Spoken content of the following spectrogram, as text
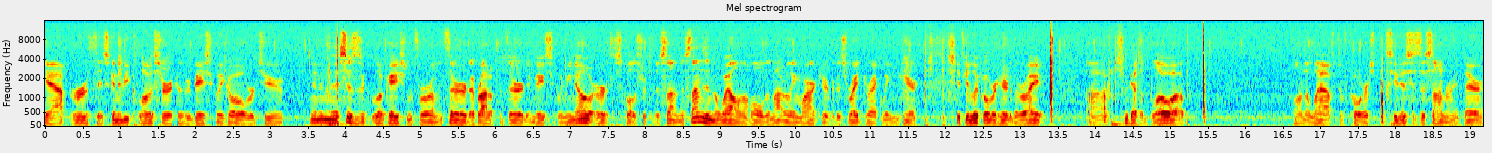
yeah Earth is going to be closer because we basically go over to and then this is the location for on the third I brought up the third and basically we know Earth is closer to the Sun. The Sun's in the well in the hole they're not really marked here but it's right directly in here. If you look over here to the right uh, we got the blow up on the left of course but see this is the Sun right there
